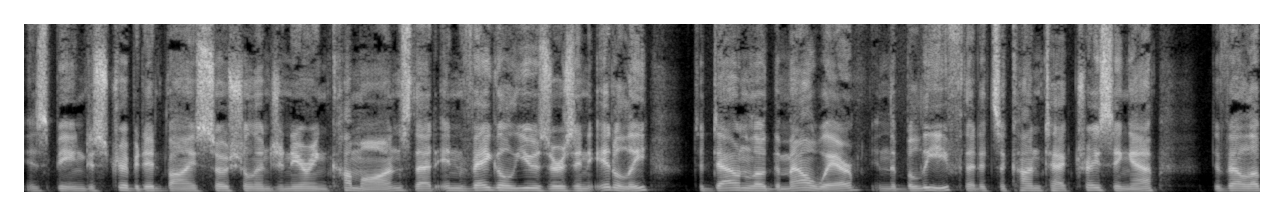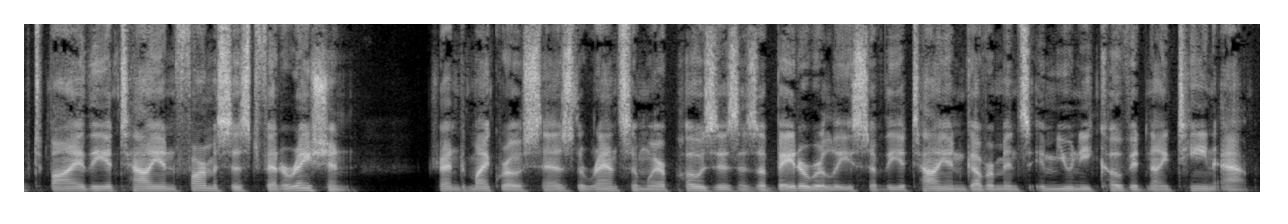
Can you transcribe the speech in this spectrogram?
is being distributed by social engineering come ons that inveigle users in Italy to download the malware in the belief that it's a contact tracing app developed by the Italian Pharmacist Federation. Trend Micro says the ransomware poses as a beta release of the Italian government's Immuni COVID 19 app.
